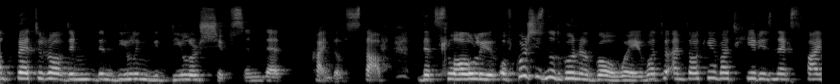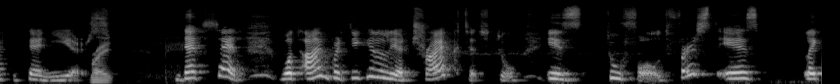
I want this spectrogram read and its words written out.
not better off than, than dealing with dealerships and that kind of stuff that slowly of course is not going to go away. What i'm talking about here is next five to ten years. Right. That said what i'm particularly attracted to is twofold. First is like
